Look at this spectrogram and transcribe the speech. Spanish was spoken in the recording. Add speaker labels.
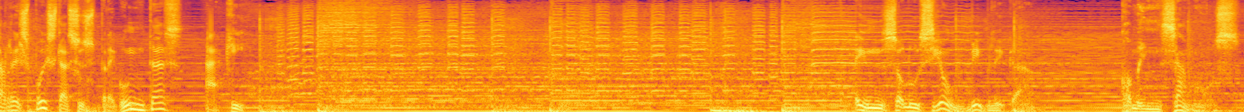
Speaker 1: La respuesta a sus preguntas aquí. En Solución Bíblica. Comenzamos.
